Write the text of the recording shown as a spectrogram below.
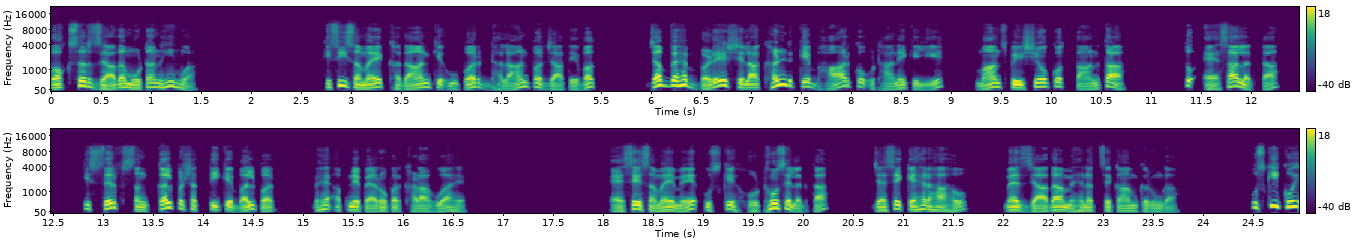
बॉक्सर ज़्यादा मोटा नहीं हुआ। किसी समय खदान के ऊपर ढलान पर जाते वक्त जब वह बड़े शिलाखंड के भार को उठाने के लिए मांसपेशियों को तानता तो ऐसा लगता कि सिर्फ़ संकल्प शक्ति के बल पर वह अपने पैरों पर खड़ा हुआ है। ऐसे समय में उसके होठों से लगता, जैसे कह रहा हो, मैं ज़्यादा मेहनत से काम करूँगा। उसकी कोई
